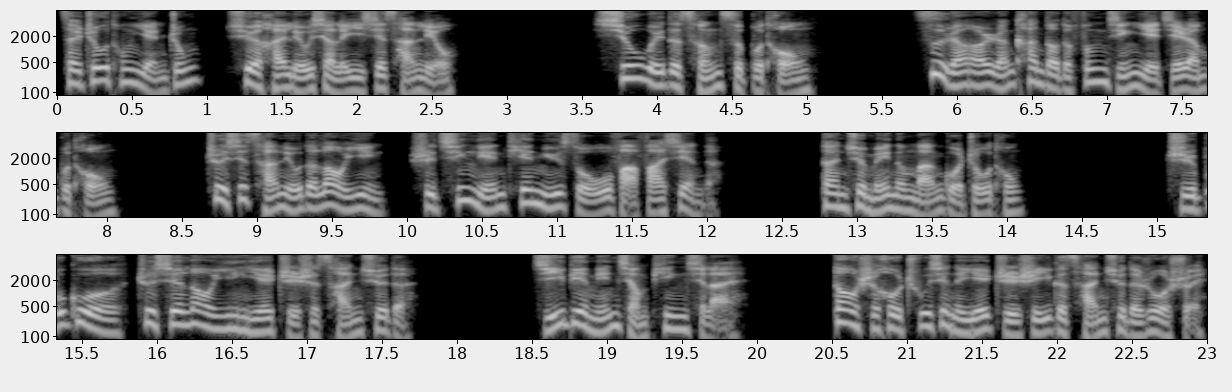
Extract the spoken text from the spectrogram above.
在周通眼中却还留下了一些残留。修为的层次不同，自然而然看到的风景也截然不同。这些残留的烙印是青莲天女所无法发现的。但却没能瞒过周通，只不过这些烙印也只是残缺的，即便勉强拼起来，到时候出现的也只是一个残缺的弱水。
